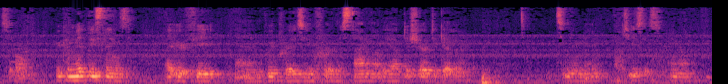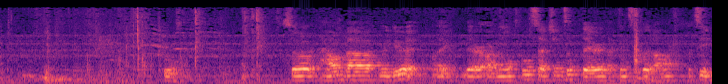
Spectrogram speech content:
So we commit these things at your feet and we praise you for this time that we have to share together. It's in your name, Jesus. Amen. Cool. So how about we do it? Like there are multiple sections up there that can split off. Let's see.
